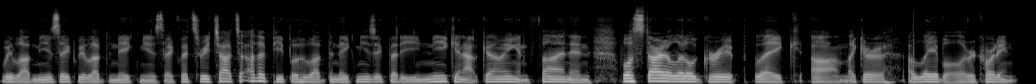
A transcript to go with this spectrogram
We love music. We love to make music. Let's reach out to other people who love to make music that are unique and outgoing and fun. And we'll start a little group like um, like a, a label, a recording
